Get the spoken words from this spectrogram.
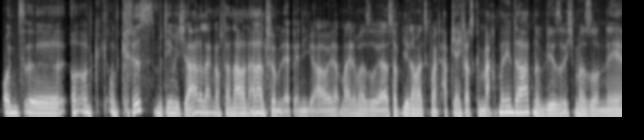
und, äh, und, und Chris, mit dem ich jahrelang noch danach in anderen Firmen mit App Annie gearbeitet habe, meinte immer so, ja, das habt ihr damals gemacht. Habt ihr eigentlich was gemacht mit den Daten? Und wir so, ich immer so, nee.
